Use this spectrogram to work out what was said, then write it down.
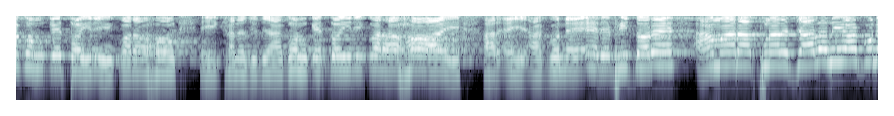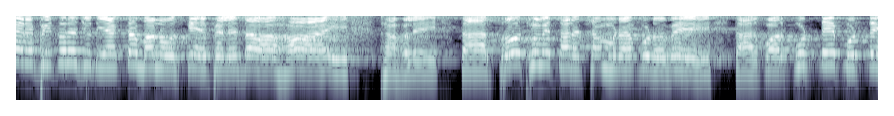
আগুনকে তৈরি করা হোক। এইখানে যদি আগুনকে তৈরি করা হয়, আর এই আগুনের ভিতরে, আমার আপনার জ্বালানি আগুনের ভিতরে যদি একটা মানুষকে ফেলে দেওয়া হয়, তাহলে তার প্রথমে তার চামড়া পড়বে তারপর পড়তে পড়তে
